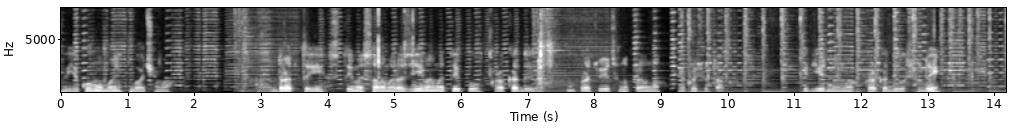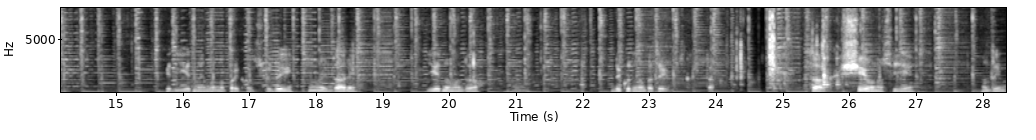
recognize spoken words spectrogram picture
в якому ми бачимо дроти з тими самими роз'ємами типу крокодил. Ну, працює це, напевно, якось отак. Під'єднуємо крокодил сюди. Під'єднуємо, наприклад, сюди. Ну і далі під'єднуємо до туди, куди нам потрібно, скажімо так. Так, ще у нас є один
